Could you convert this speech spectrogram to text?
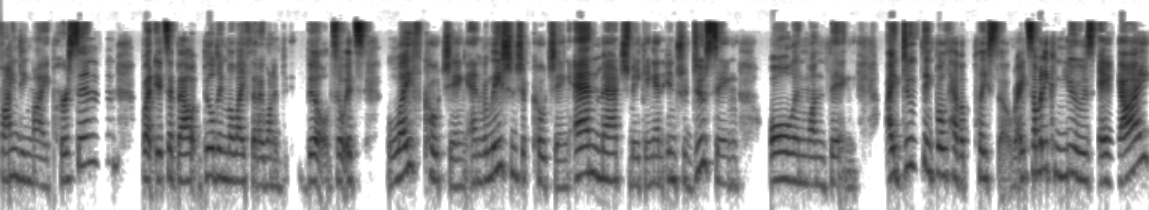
finding my person, but it's about building the life that I want to build. So it's life coaching and relationship coaching and matchmaking and introducing all in one thing. I do think both have a place though, right? Somebody can use AI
